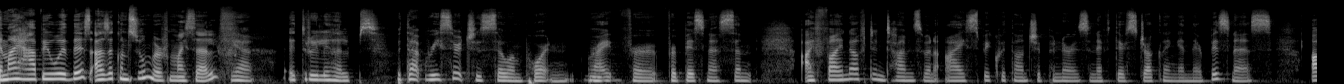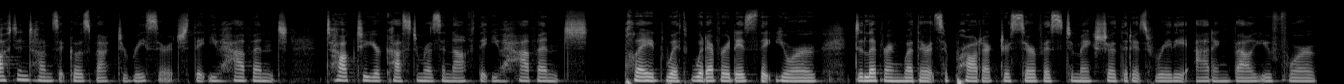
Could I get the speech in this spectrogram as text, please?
am i happy with this as a consumer myself Yeah. It really helps But that research is so important, mm. right, for, for business. And I find oftentimes when I speak with entrepreneurs and if they're struggling in their business, oftentimes it goes back to research that you haven't talked to your customers enough, that you haven't played with whatever it is that you're delivering, whether it's a product or service, to make sure that it's really adding value for,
